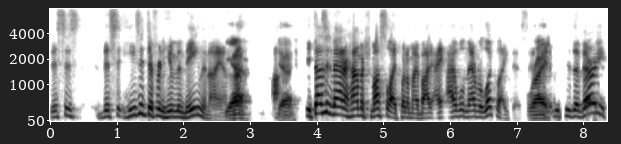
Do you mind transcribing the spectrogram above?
this is this. He's a different human being than I am. Yeah. yeah. It doesn't matter how much muscle I put on my body. I, I will never look like this. Right. Which is a very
